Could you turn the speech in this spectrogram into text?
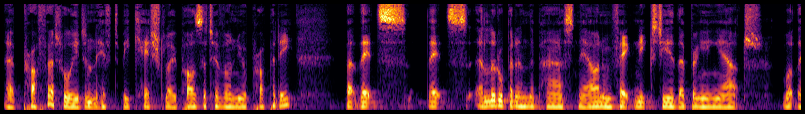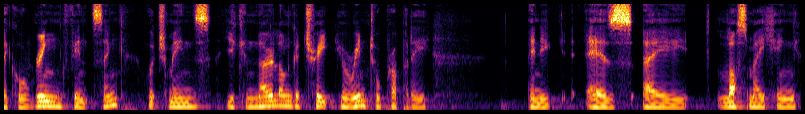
a profit, or you didn't have to be cash flow positive on your property. But that's that's a little bit in the past now, and in fact, next year they're bringing out what they call ring fencing, which means you can no longer treat your rental property and you, as a loss-making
